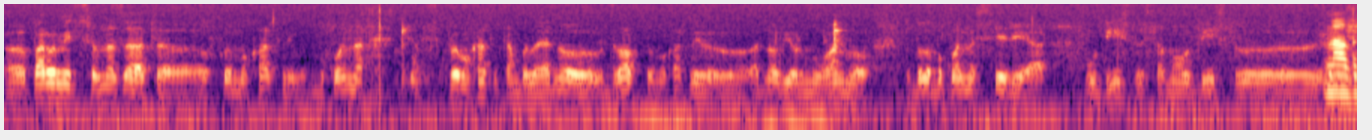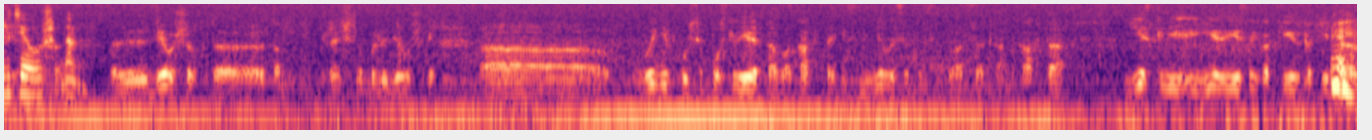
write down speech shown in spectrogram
Э, пару месяцев назад э, в Куэмухартли, вот буквально в Куэмухартли там было одно, два в Куэмухартли, э, одно в Йормуанло. Была буквально серия убийств и самоубийств э, женщин, молодых девушек, да. Э, девушек, да, там женщины были девушки. А, вы не в курсе после этого как-то изменилась эта ситуация там, как-то есть ли, есть ли какие, какие-то,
